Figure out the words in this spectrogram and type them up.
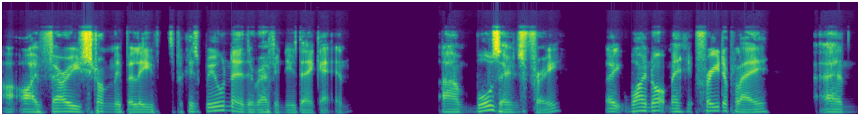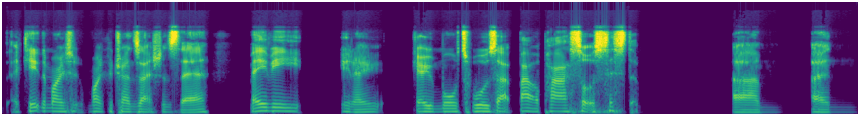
I very strongly believe because we all know the revenue they're getting. Um, Warzone's free. Like, why not make it free to play and keep the microtransactions there? Maybe you know, go more towards that battle pass sort of system, um, and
